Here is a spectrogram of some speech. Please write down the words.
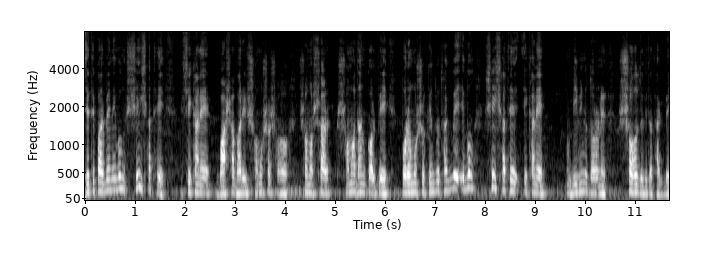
যেতে পারবেন এবং সেই সাথে সেখানে বাসা বাড়ির সমস্যা সহ সমস্যার সমাধান কল্পে পরামর্শ কেন্দ্র থাকবে এবং সেই সাথে এখানে বিভিন্ন ধরনের সহযোগিতা থাকবে।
